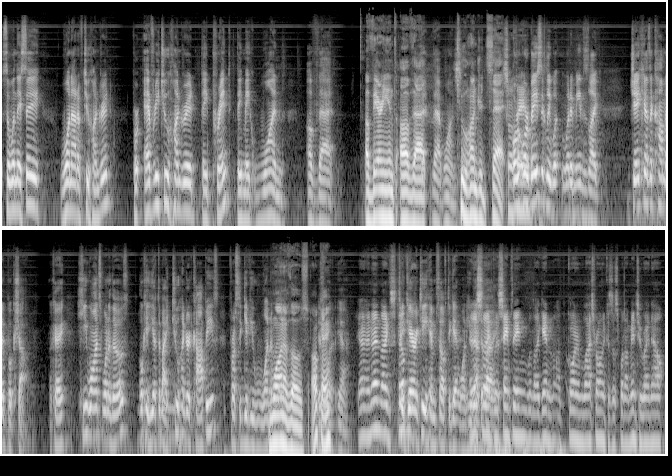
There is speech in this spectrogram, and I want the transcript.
so when they say one out of 200, for every 200 they print, they make one of that A variant of that that one. 200 set. so Or, they- or basically, what what it means is like, Jake has a comic book shop. Okay, he wants one of those. Okay, you have to buy 200 copies for us to give you one. Of One them, of those. Okay. what- yeah. yeah, and then like To guarantee himself to get one, he And would have it's to like buy. the same thing with again. I'm going to last Ronin because that's what I'm into right now.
